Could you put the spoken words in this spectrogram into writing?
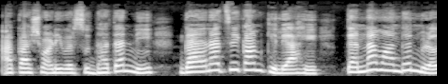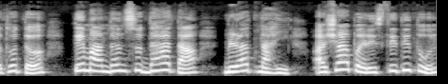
आकाशवाणीवर सुद्धा त्यांनी गायनाचे काम केले आहे. त्यांना मानधन मिळत होतं. ते मानधन सुद्धा आता मिळत नाही. अशा परिस्थितीतून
